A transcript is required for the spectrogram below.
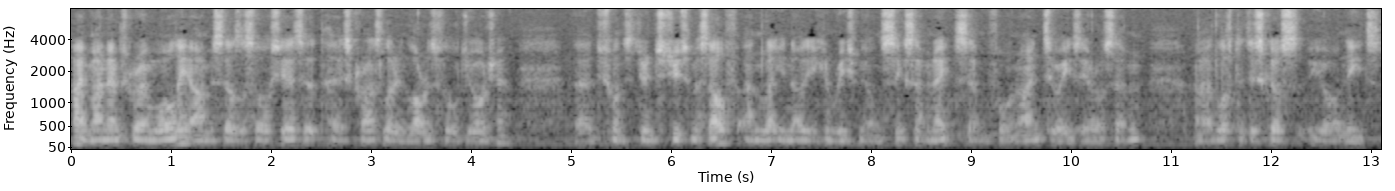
Hi, my name's Graham Whalley. I'm a sales associate at Hayes Chrysler in Lawrenceville, Georgia. Uh, just wanted to introduce myself and let you know that you can reach me on 678 749 2807 and I'd love to discuss your needs.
